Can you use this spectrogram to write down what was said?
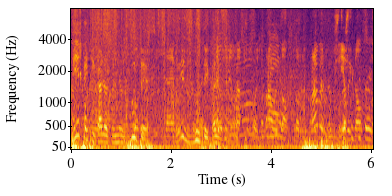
Видишь, какие колеса у него вздутые? Видишь, вздутые колеса? Отсюда у нас выходит правый гал в сторону правой руки, левый гал в сторону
